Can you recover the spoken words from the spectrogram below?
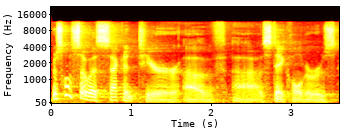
There's also a second tier of uh, stakeholders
